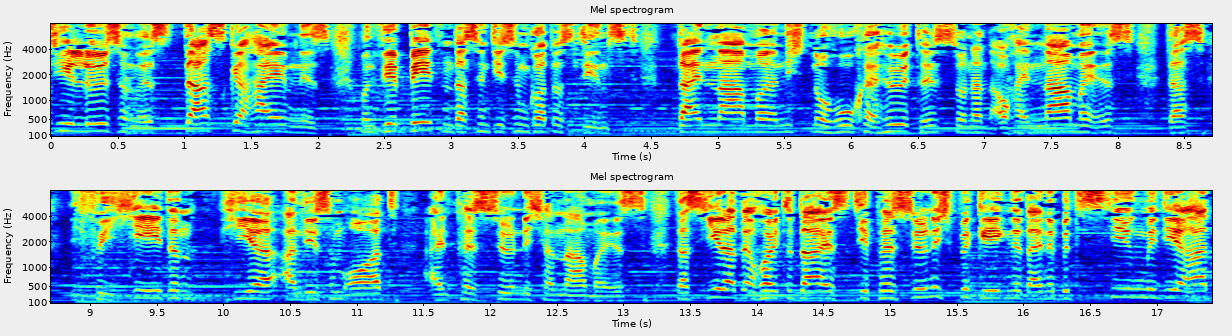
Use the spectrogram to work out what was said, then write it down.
die Lösung ist, das Geheimnis. Und wir beten, dass in diesem Gottesdienst dein Name nicht nur hoch erhöht ist, sondern auch ein Name ist, das für jeden hier an diesem Ort ein persönlicher Name ist. Dass jeder, der heute da ist, dir persönlich begegnet, eine Beziehung mit dir hat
